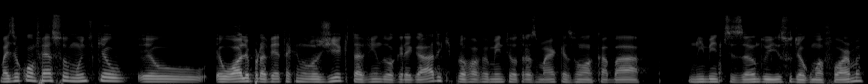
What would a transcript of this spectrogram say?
Mas eu confesso muito que eu, eu, eu olho para ver a tecnologia que está vindo agregada e que provavelmente outras marcas vão acabar mimetizando isso de alguma forma.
